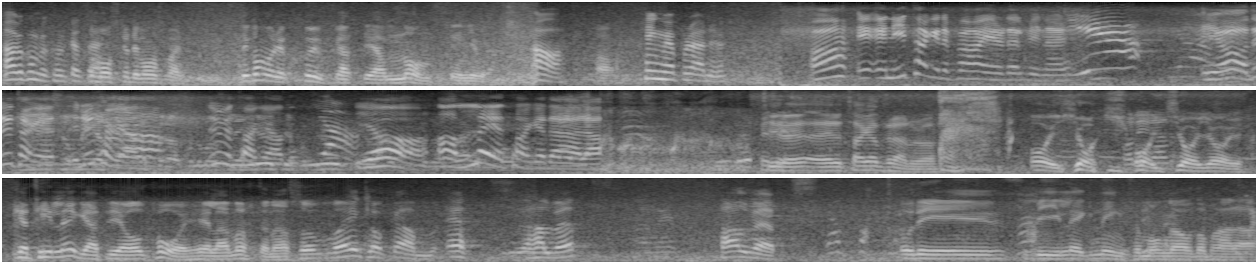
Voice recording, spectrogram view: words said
Ja, det kommer det Som sjukaste. Oskar Devon som Det kommer vara det sjukaste jag någonsin gjort. Ja, Ja. häng med på det här nu. Ja, är, är ni taggade för hajar och delfiner? Ja! Ja, du är taggad. Är du taggad? Du är taggad? Ja. Ja, alla är taggade här. Tyra, är du taggad för det här då? Oj, oj, oj, oj, oj. Jag ska tillägga att vi har hållit på hela natten. Alltså, vad är klockan? Ett? Halv ett? Halv ett. Och det är ju förbi läggning för många av de här.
